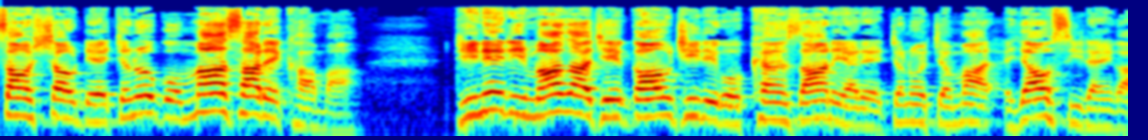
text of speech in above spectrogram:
စောင့်ရှောက်တယ်ကျွန်တော်ကိုမဆားတဲ့ခါမှာဒီနေ့ဒီမဆာခြင်းကောင်းချီးတွေကိုခံစားနေရတဲ့ကျွန်တော်ကျမအရောက်စီတိုင်းက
